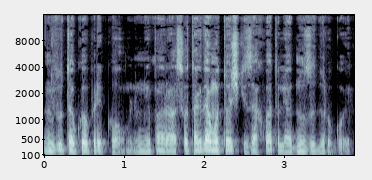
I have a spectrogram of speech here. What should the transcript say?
И тут такой прикол, блин, мне понравилось. Вот тогда мы точки захватывали одну за другой.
